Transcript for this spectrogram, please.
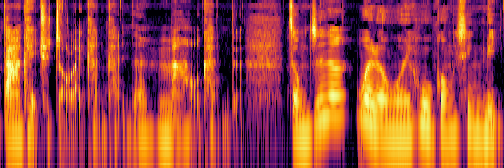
大家可以去找来看看，真蛮好看的。总之呢，为了维护公信力，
